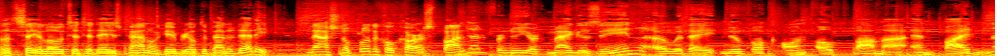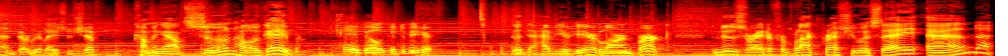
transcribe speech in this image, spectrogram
let's say hello to today's panel Gabriel Debenedetti, national political correspondent for New York Magazine, uh, with a new book on Obama and Biden and their relationship coming out soon. Hello, Gabe. Hey, Bill. Good to be here. Good to have you here. Lauren Burke, news writer for Black Press USA and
